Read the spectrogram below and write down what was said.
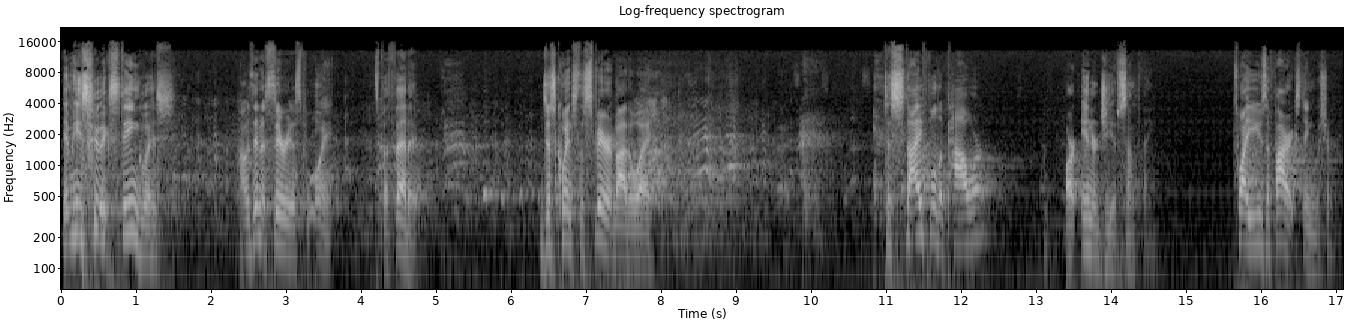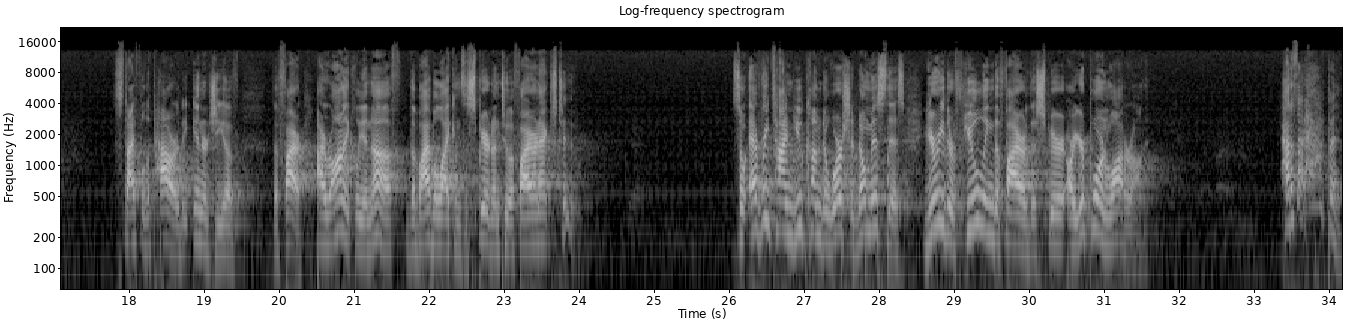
It means to extinguish. I was in a serious point. It's pathetic. just quench the spirit, by the way. To stifle the power or energy of something. That's why you use a fire extinguisher. Stifle the power, the energy of the fire. Ironically enough, the Bible likens the Spirit unto a fire in Acts 2. So every time you come to worship, don't miss this, you're either fueling the fire of the Spirit or you're pouring water on it. How does that happen?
